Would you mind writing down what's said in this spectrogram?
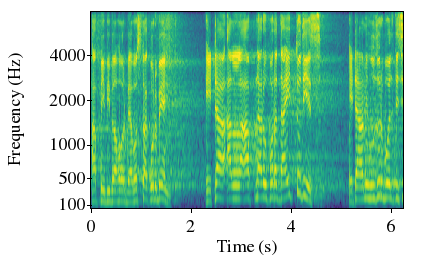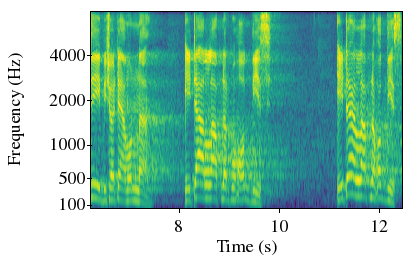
আপনি বিবাহর ব্যবস্থা করবেন। এটা আল্লাহ আপনার উপরে দায়িত্ব দিয়েছে। এটা আমি হুজুর বলতেছি, বিষয়টা এমন না। এটা আল্লাহ আপনার হক দিয়েছে। এটা আল্লাহ আপনার হক দিয়েছে।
